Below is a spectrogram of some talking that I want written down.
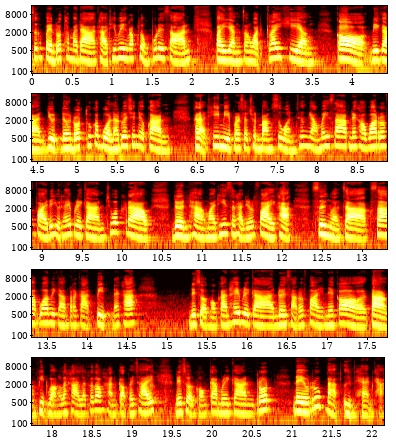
ซึ่งเป็นรถธรรมดาค่ะที่วิ่งรับส่งผู้โดยสารไปยังจังหวัดใกล้เคียง ก็มีการหยุดเดินรถทุกขบวนแล้วด้วยเช่นเดียวกันขณะที่มีประชาชนบางส่วน ซึ่งยังไม่ทราบนะคะว่ารถไฟได้หยุดให้บริการชั่วคราว เดินทางมาที่สถานีรถไฟค่ะ ซึ่งหลังจากทราบว่ามีการประกาศปิดนะคะ ในส่วนของการให้บริการโดยสารรถไฟเนี่ยก็ต่างผิดหวังแล้วค่ะแล้วก็ต้องหันกลับไปใช้ในส่วนของการบริการรถในรูปแบบอื่นแทนค่ะ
